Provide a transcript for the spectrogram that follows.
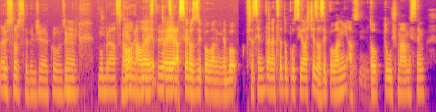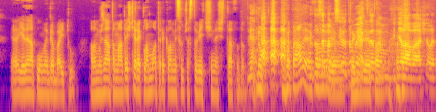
resursy, takže jako řekl Hmm. obrázky. No, ale to věci. je asi rozzipovaný, nebo přes internet se to posílá ještě zazipovaný a to, to už má, myslím, eh, 1,5 megabajtu. Ale možná tam máte ještě reklamu a ty reklamy jsou často větší než ta fotografie. No, no právě. Jako, to se pak jo, musíme tomu, jak tam... tam- vyděláváš, ale...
